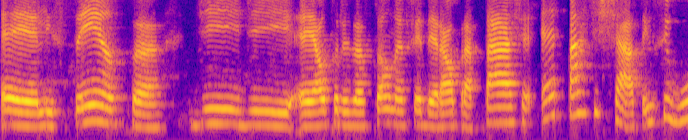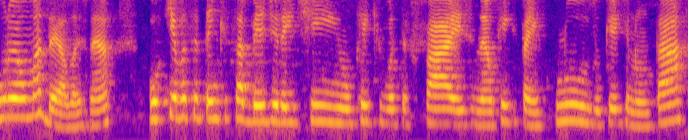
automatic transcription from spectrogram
é, licença, de, de é, autorização né, federal para taxa. É parte chata, e o seguro é uma delas, né? Porque você tem que saber direitinho o que, que você faz, né? O que está incluso, o que, que não está.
